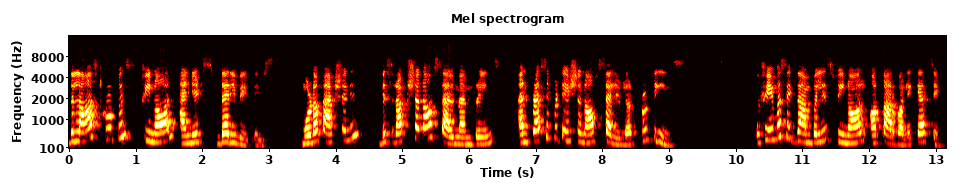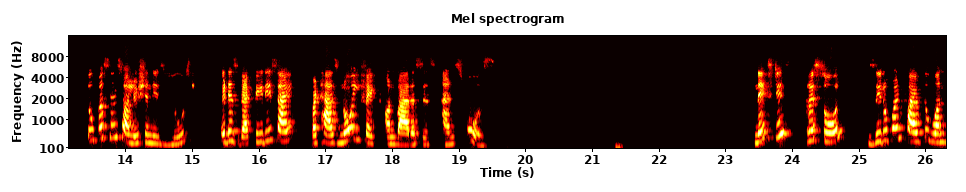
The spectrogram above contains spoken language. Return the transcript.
The last group is phenol and its derivatives. Mode of action is disruption of cell membranes and precipitation of cellular proteins. The famous example is phenol or carbolic acid. 2% solution is used. It is bactericide but has no effect on viruses and spores. Next is cresol. 0.5 to 1%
